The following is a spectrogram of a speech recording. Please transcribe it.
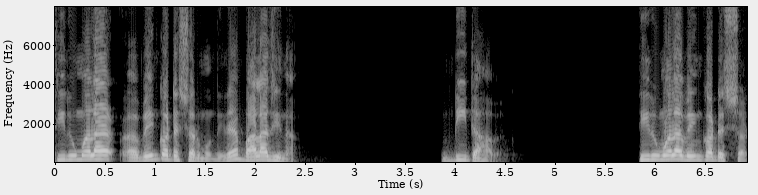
তিরুমালা ভেঙ্কটেশ্বর মন্দির হ্যাঁ বালাজি না। ডিটা হবে। তিরুমালা, ভেঙ্কটেশ্বর।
